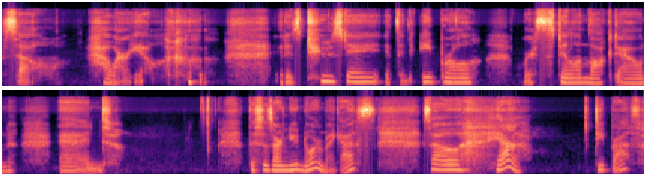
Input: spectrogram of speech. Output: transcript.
So, how are you? it is Tuesday, it's in April, we're still on lockdown, and this is our new norm, I guess. So, yeah, deep breath.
